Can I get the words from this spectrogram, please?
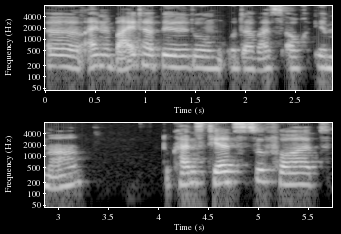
äh, eine Weiterbildung oder was auch immer. Du kannst jetzt sofort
